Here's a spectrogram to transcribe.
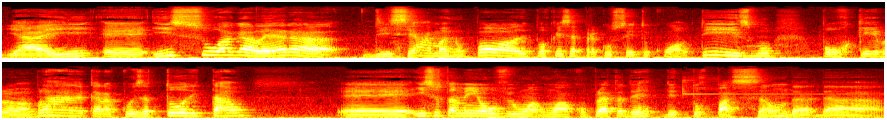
E aí, é, isso a galera disse, ah, mas não pode, porque isso é preconceito com autismo, porque blá blá blá, aquela coisa toda e tal. É, isso também houve uma, uma completa deturpação da, da,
